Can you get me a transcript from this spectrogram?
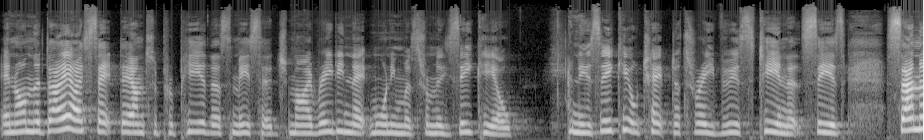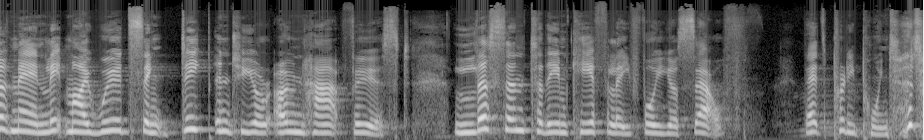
And on the day I sat down to prepare this message, my reading that morning was from Ezekiel. In Ezekiel chapter 3, verse 10, it says, Son of man, let my words sink deep into your own heart first. Listen to them carefully for yourself. That's pretty pointed.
